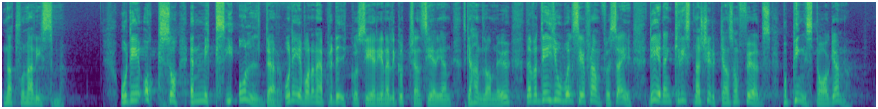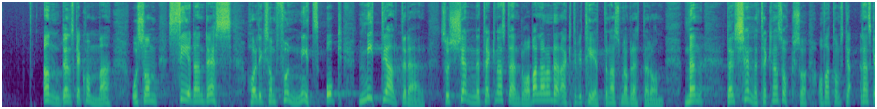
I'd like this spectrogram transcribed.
nationalism och Det är också en mix i ålder och det är vad den här predikoserien eller gudstjänstserien ska handla om nu. Därför Det Joel ser framför sig det är den kristna kyrkan som föds på pingstdagen. Anden ska komma och som sedan dess har liksom funnits. Och mitt i allt det där så kännetecknas den då av alla de där aktiviteterna som jag berättade om. Men den kännetecknas också av att de ska, den ska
